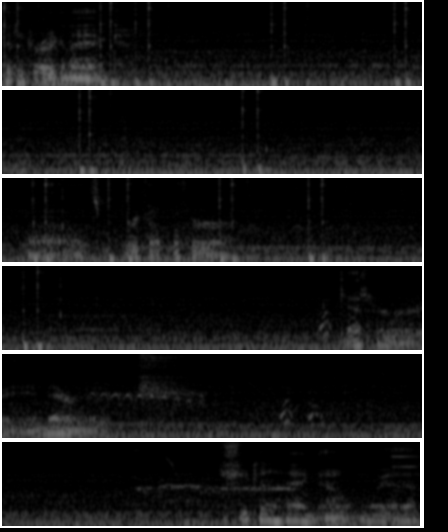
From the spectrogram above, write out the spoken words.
Get a dragon egg. Uh, let's break up with her. Get her a marriage. She can hang out with Aemond?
